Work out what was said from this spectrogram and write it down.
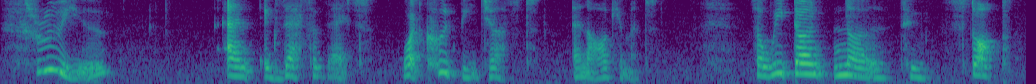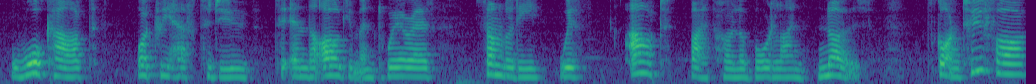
through you and exacerbate what could be just an argument. So we don't know to stop, walk out what we have to do to end the argument, whereas somebody without bipolar borderline knows it's gone too far,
